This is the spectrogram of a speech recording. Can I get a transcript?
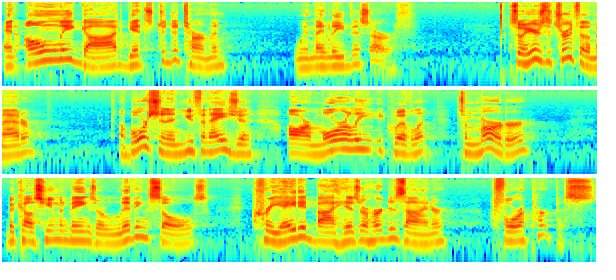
and only God gets to determine when they leave this earth. So here's the truth of the matter abortion and euthanasia are morally equivalent to murder because human beings are living souls created by his or her designer for a purpose.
